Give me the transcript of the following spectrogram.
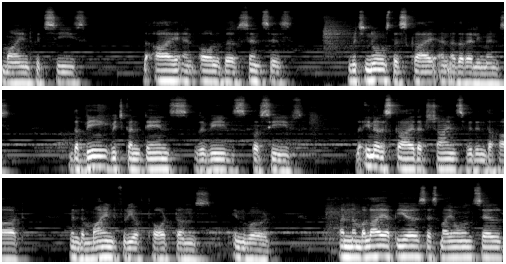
mind which sees, the eye and all other senses, which knows the sky and other elements, the being which contains, reveals, perceives, the inner sky that shines within the heart when the mind free of thought turns inward. Annamalai appears as my own self.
